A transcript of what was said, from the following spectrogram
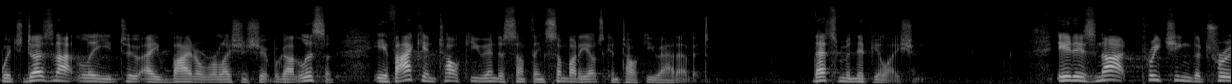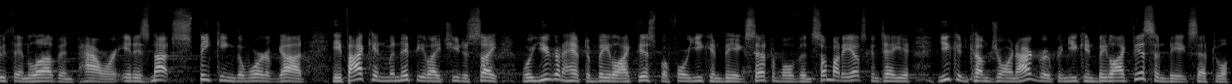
which does not lead to a vital relationship with God. Listen, if I can talk you into something, somebody else can talk you out of it. That's manipulation. It is not preaching the truth in love and power. It is not speaking the word of God. If I can manipulate you to say, well, you're going to have to be like this before you can be acceptable, then somebody else can tell you, you can come join our group and you can be like this and be acceptable.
